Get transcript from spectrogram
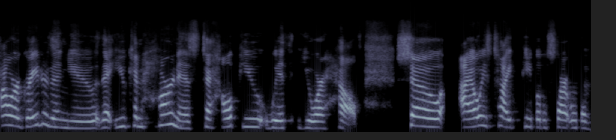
power greater than you that you can harness to help you with your health. So, I always like people to start with a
